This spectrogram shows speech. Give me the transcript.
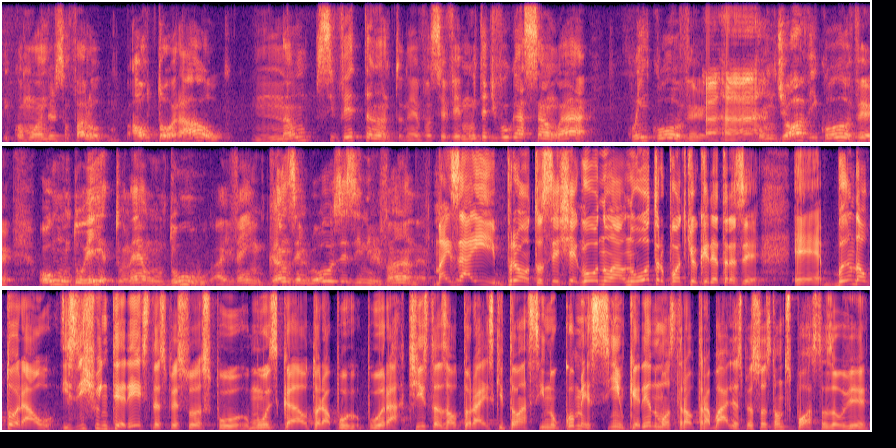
E como o Anderson falou, autoral não se vê tanto, né? Você vê muita divulgação. Ah, Queen cover, Aham. Bon Jovi cover, ou um dueto, né? Um duo. Aí vem Guns N' Roses e Nirvana. Mas aí, pronto, você chegou no, no outro ponto que eu queria trazer. É, banda autoral. Existe o interesse das pessoas por música autoral, por, por artistas autorais que estão assim no comecinho, querendo mostrar o trabalho? As pessoas estão dispostas a ouvir?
